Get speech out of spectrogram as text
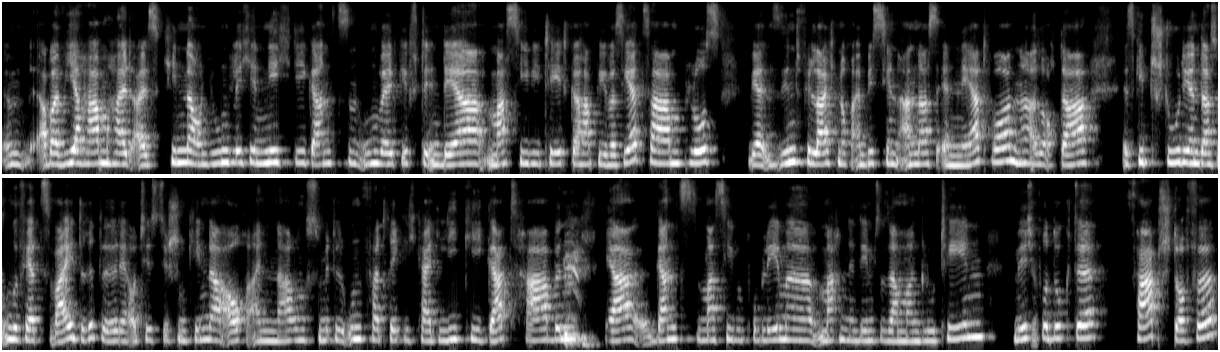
ähm, aber wir haben halt als Kinder und Jugendliche nicht die ganzen Umweltgifte in der Massivität gehabt, wie wir es jetzt haben. Plus, wir sind vielleicht noch ein bisschen anders ernährt worden. Ne? Also auch da, es gibt Studien, dass ungefähr zwei Drittel der autistischen Kinder auch eine Nahrungsmittelunverträglichkeit, Leaky Gut haben. ja, ganz massive Probleme machen in dem Zusammenhang Gluten, Milchprodukte, Farbstoffe,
